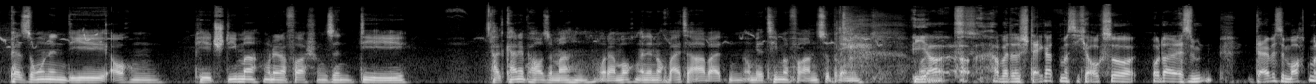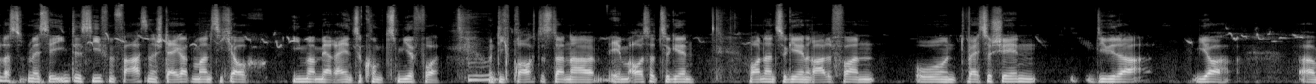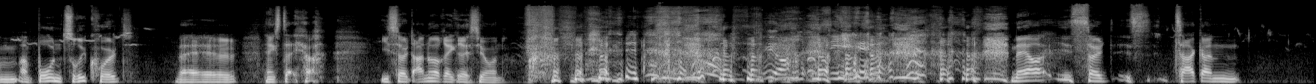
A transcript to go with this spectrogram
Personen, die auch ein PhD machen oder in der Forschung sind, die halt keine Pause machen oder am Wochenende noch weiterarbeiten, um ihr Thema voranzubringen. Ja, Und- aber dann steigert man sich auch so, oder es, teilweise macht man das, mit sehr intensiven Phasen, dann steigert man sich auch immer mehr rein, so kommt es mir vor. Und ich brauche das dann auch eben außer zu gehen, wandern zu gehen, Radfahren und weil es so schön die wieder ja, ähm, am Boden zurückholt, weil denkst du, ja, ist halt auch nur Regression. Ja, easy. Naja, ist halt, ist zack an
